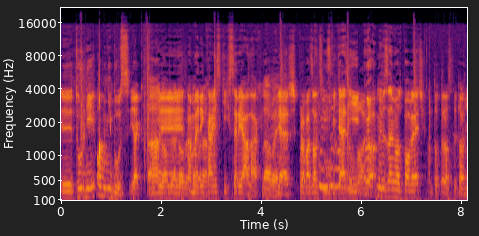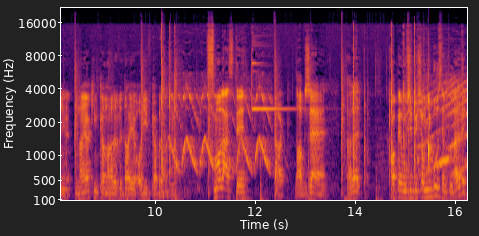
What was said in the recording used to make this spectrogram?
y, turniej Omnibus, jak w A, dobra, y, dobra, amerykańskich serialach. Dawaj. Wiesz, prowadzący mówi ten i Zobacz. my znamy odpowiedź. No to teraz pytanie, na jakim kanale wydaje Oliwka Brazil? Smolasty. Tak. Dobrze. Ale, Chłopie, musi być omnibusem tutaj. ale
